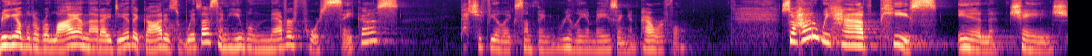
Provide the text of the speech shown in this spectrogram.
being able to rely on that idea that God is with us and He will never forsake us, that should feel like something really amazing and powerful. So, how do we have peace in change?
